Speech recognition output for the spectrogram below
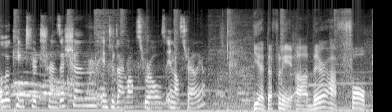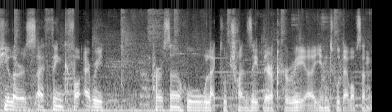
looking to transition into DevOps roles in Australia? Yeah, definitely. Uh, there are four pillars, I think, for every person who would like to transit their career into DevOps and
